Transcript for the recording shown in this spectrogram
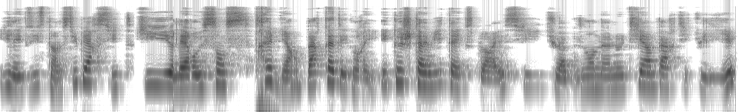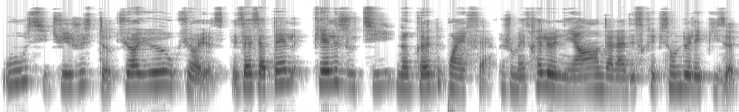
il existe un super site qui les recense très bien par catégorie et que je t'invite à explorer si tu as besoin d'un outil en particulier ou si tu es juste curieux ou curieuse et ça s'appelle quels outils nocode.fr. Je mettrai le lien dans la description de l'épisode.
